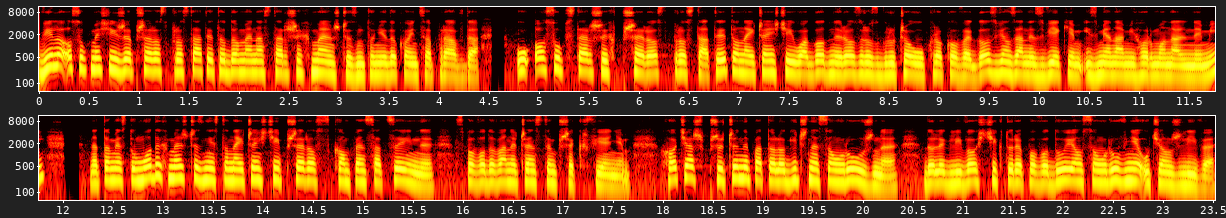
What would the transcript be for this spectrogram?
Wiele osób myśli, że przerost prostaty to domena starszych mężczyzn. To nie do końca prawda. U osób starszych przerost prostaty to najczęściej łagodny rozrost gruczołu krokowego związany z wiekiem i zmianami hormonalnymi. Natomiast u młodych mężczyzn jest to najczęściej przerost kompensacyjny, spowodowany częstym przekrwieniem. Chociaż przyczyny patologiczne są różne, dolegliwości, które powodują, są równie uciążliwe.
